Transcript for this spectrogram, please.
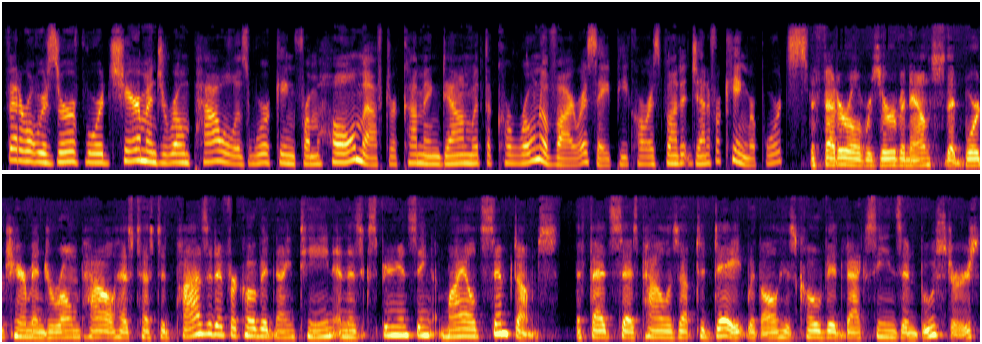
Federal Reserve Board Chairman Jerome Powell is working from home after coming down with the coronavirus. AP correspondent Jennifer King reports. The Federal Reserve announced that Board Chairman Jerome Powell has tested positive for COVID 19 and is experiencing mild symptoms. The Fed says Powell is up to date with all his COVID vaccines and boosters.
